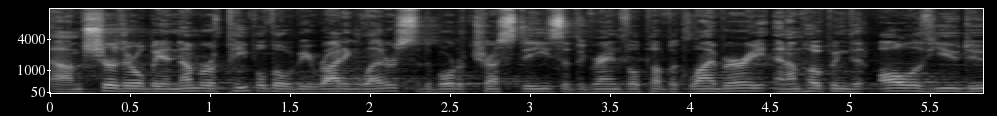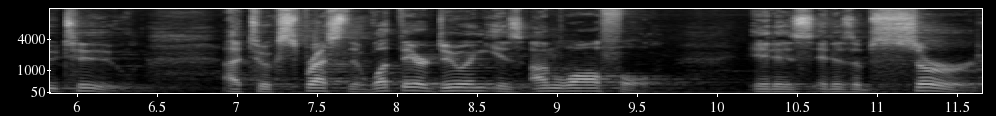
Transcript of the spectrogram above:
I'm sure there will be a number of people that will be writing letters to the Board of Trustees of the Granville Public Library, and I'm hoping that all of you do too, uh, to express that what they're doing is unlawful it is, it is absurd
